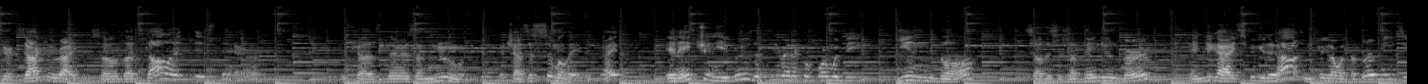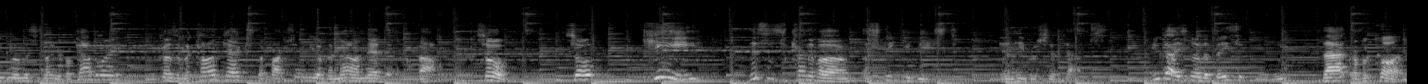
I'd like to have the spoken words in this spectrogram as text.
you're exactly right. So the dalet is there because there is a noon which has assimilated, right? In ancient Hebrew, the theoretical form would be yindo. So this is a noon verb, and you guys figured it out and you figured out what the verb means, even though this is not your vocabulary, because of the context, the proximity of the noun neder, vowel. So, so key, this is kind of a, a sneaky beast in Hebrew syntax. You guys know the basic meaning, that or because,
